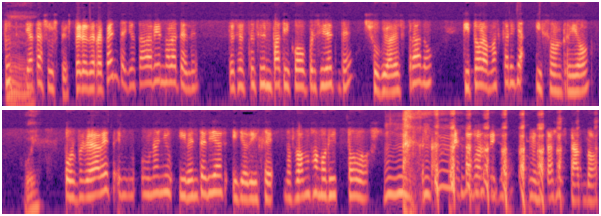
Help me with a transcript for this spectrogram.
tú Mm. ya te asustes. Pero de repente yo estaba viendo la tele, entonces este simpático presidente subió al estrado, quitó la mascarilla y sonrió Uy. por primera vez en un año y 20 días y yo dije, nos vamos a morir todos. Esta, sonrisa me está asustando.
